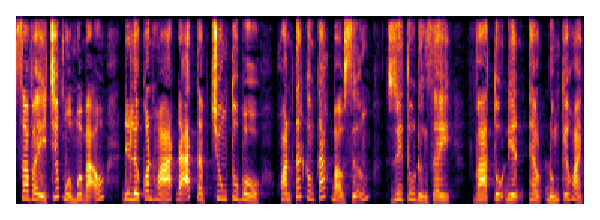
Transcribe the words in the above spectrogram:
Do vậy, trước mùa mưa bão, Điện lực Quan Hóa đã tập trung tu bổ, hoàn tất công tác bảo dưỡng, duy tu đường dây và tụ điện theo đúng kế hoạch.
